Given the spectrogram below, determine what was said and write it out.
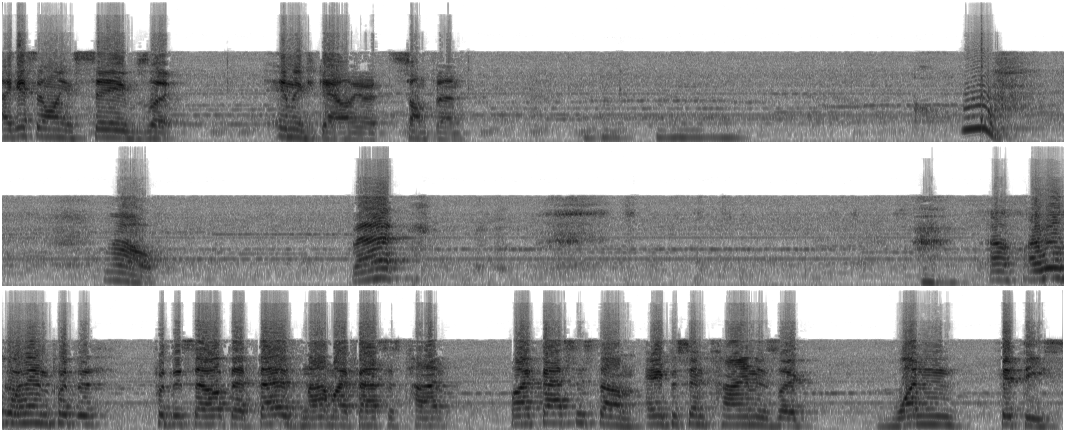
I guess it only saves, like, image gallery or something. Whew. Wow. That... Uh, I will go ahead and put this put this out that that is not my fastest time. My fastest um 8% time is like 150.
